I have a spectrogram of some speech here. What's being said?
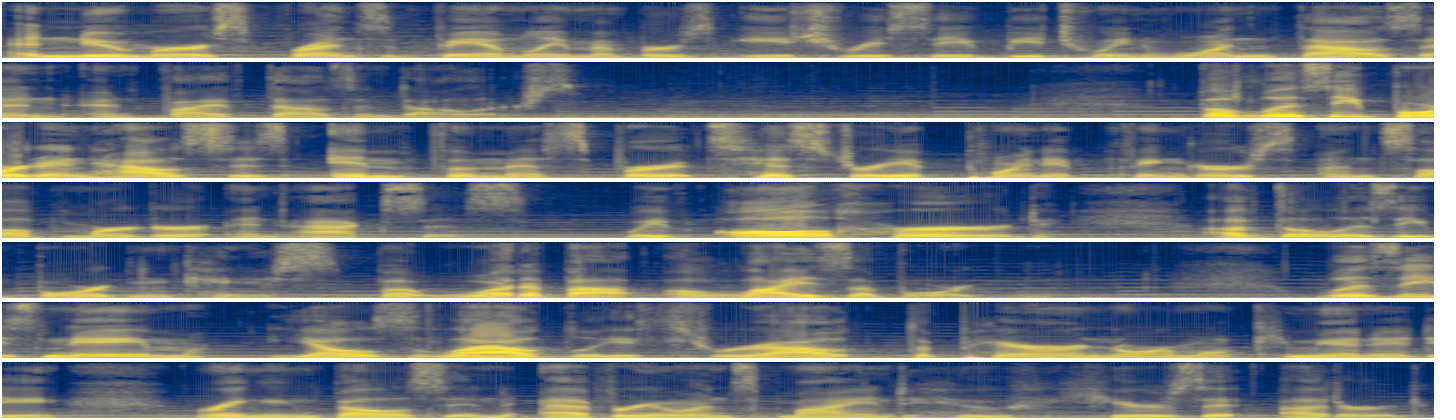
and numerous friends and family members each received between $1,000 and $5,000. The Lizzie Borden house is infamous for its history of pointed fingers, unsolved murder, and axes. We've all heard of the Lizzie Borden case, but what about Eliza Borden? Lizzie's name yells loudly throughout the paranormal community, ringing bells in everyone's mind who hears it uttered.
